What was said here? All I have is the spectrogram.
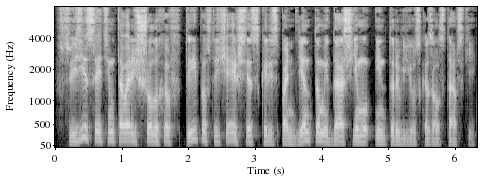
В связи с этим, товарищ Шолохов, ты повстречаешься с корреспондентом и дашь ему интервью, сказал Ставский.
